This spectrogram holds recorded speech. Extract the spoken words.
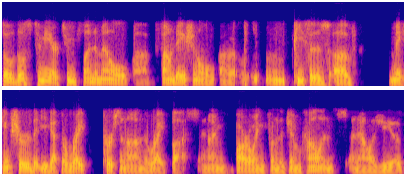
So those to me are two fundamental uh, foundational uh, pieces of making sure that you got the right person on the right bus. And I'm borrowing from the Jim Collins analogy of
